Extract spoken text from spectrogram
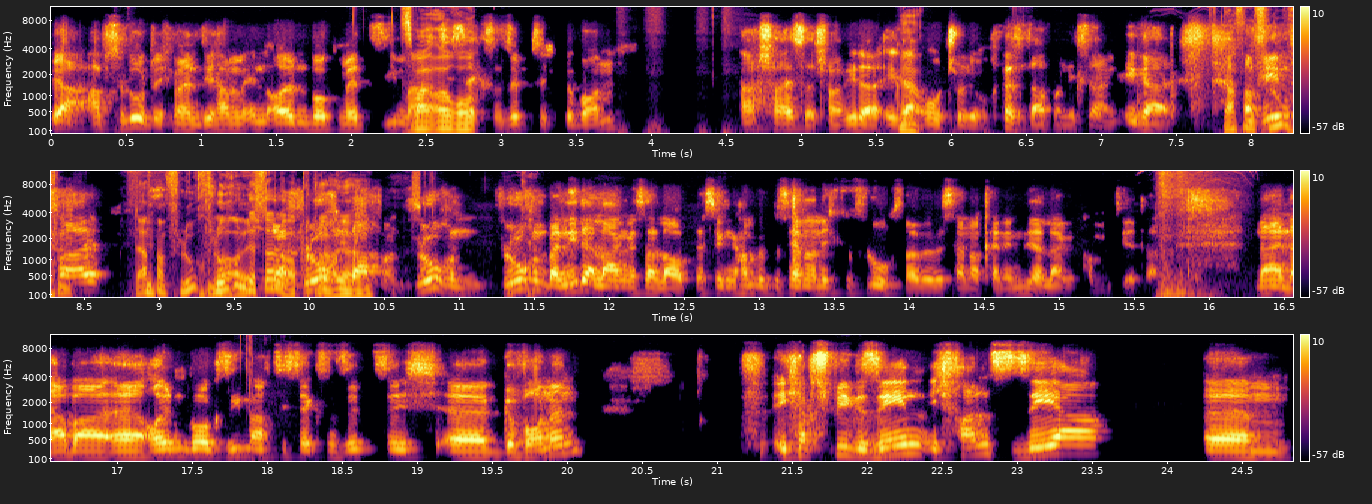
Ja, absolut. Ich meine, sie haben in Oldenburg mit 87, 76 gewonnen. Ach, scheiße, schon wieder. Egal. Ja. Oh, Entschuldigung, das darf man nicht sagen. Egal. Darf man Auf jeden Fall. Darf man fluchen? Fluchen ist erlaubt. Ja, fluchen darf man. Fluchen. Fluchen bei Niederlagen ist erlaubt. Deswegen haben wir bisher noch nicht geflucht, weil wir bisher noch keine Niederlage kommentiert haben. Nein, aber äh, Oldenburg 87, 76 äh, gewonnen. Ich habe das Spiel gesehen. Ich fand es sehr ähm,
